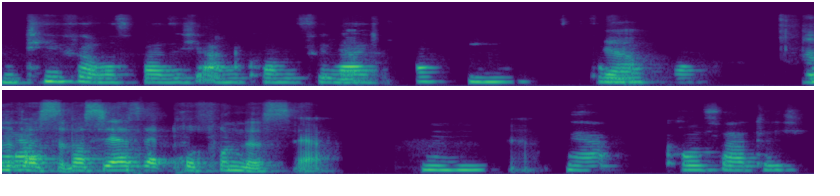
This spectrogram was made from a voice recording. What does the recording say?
Ein tieferes bei sich ankommen vielleicht. Ja, mhm. ja. Also was, was sehr, sehr profundes, ja. Mhm. ja. ja. großartig.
